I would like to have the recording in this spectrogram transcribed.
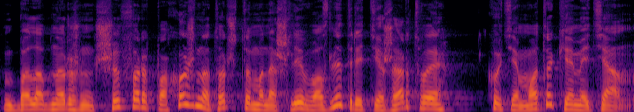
был обнаружен шифр, похожий на тот, что мы нашли возле третьей жертвы, Кутимото Кёмитян.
